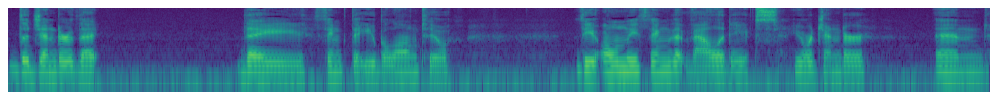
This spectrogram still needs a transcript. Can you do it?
the gender that they think that you belong to the only thing that validates your gender and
